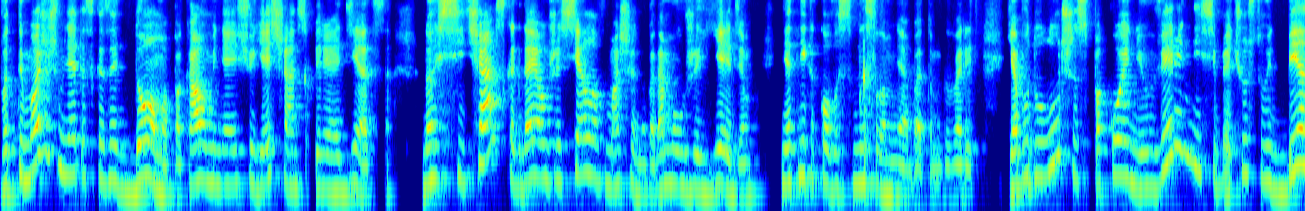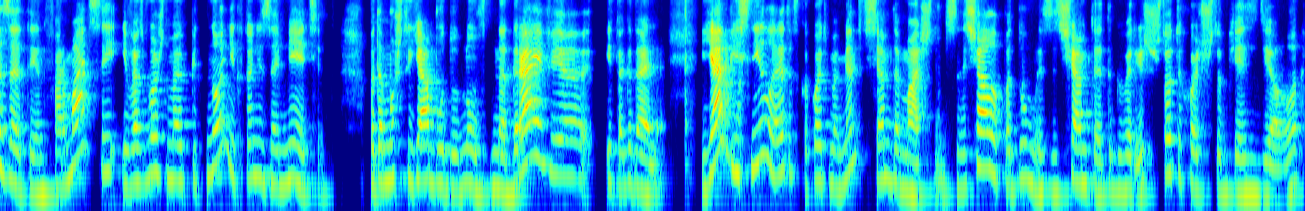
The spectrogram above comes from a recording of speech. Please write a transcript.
Вот ты можешь мне это сказать дома, пока у меня еще есть шанс переодеться. Но сейчас, когда я уже села в машину, когда мы уже едем, нет никакого смысла мне об этом говорить. Я буду лучше, спокойнее, увереннее себя чувствовать без этой информации, и, возможно, мое пятно никто не заметит, потому что я буду ну, на драйве и так далее. Я объяснила это в какой-то момент всем домашним. Сначала подумай, зачем ты это говоришь, что ты хочешь, чтобы я сделала,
